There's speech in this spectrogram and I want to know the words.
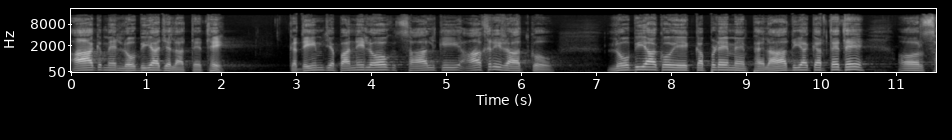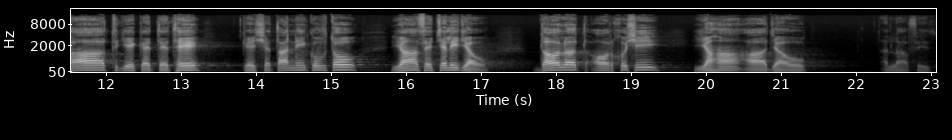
आग में लोबिया जलाते थे। कदीम जापानी लोग साल की आखिरी रात को लोबिया को एक कपड़े में फैला दिया करते थे और साथ ये कहते थे कि शैतानी कुवतों यहाँ से चली जाओ। दौलत और खुशी यहाँ आ जाओ। अल्लाह हाफिज़।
